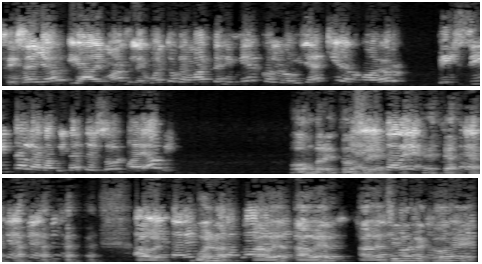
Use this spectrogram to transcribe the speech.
Sí, señor. Y además, le cuento que martes y miércoles los Yankees de Nueva York visitan la capital del sol, Miami. Hombre, entonces. a ver, bueno, a ver, a ver, a ver si nos recoge.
